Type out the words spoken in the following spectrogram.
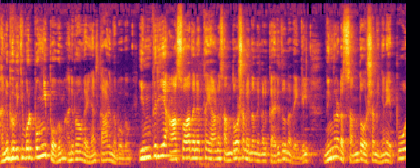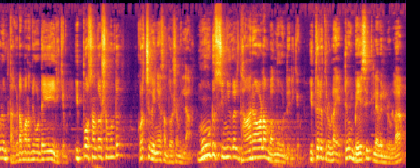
അനുഭവിക്കുമ്പോൾ പൊങ്ങിപ്പോകും അനുഭവം കഴിഞ്ഞാൽ താഴ്ന്നു പോകും. ഇന്ദ്രിയ ആസ്വാദനത്തെയാണ് സന്തോഷം എന്ന് നിങ്ങൾ കരുതുന്നതെങ്കിൽ നിങ്ങളുടെ സന്തോഷം ഇങ്ങനെ എപ്പോഴും തകിടമറിഞ്ഞുകൊണ്ടേയിരിക്കും. ഇപ്പോൾ സന്തോഷമുണ്ട്? കുറച്ച് കഴിഞ്ഞാൽ സന്തോഷമില്ല. മൂഡ് സ്വിങ്ങുകൾ ധാരാളം വന്നുകൊണ്ടിരിക്കും. ഇത്തരത്തിലുള്ള ഏറ്റവും ബേസിക് ലെവലിലുള്ള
